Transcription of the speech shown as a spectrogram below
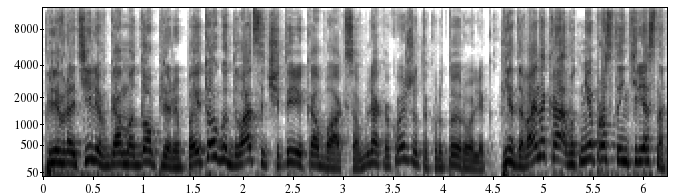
превратили в гамма-доплеры. По итогу 24к баксов. Бля, какой же это крутой ролик. Не, давай на кра... Вот мне просто интересно,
